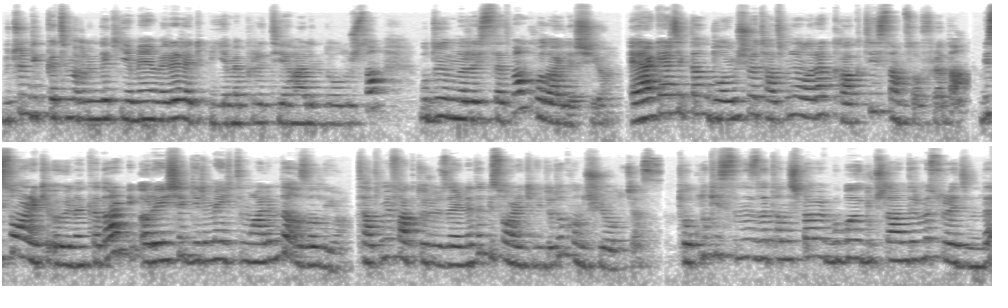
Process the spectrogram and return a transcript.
bütün dikkatimi önümdeki yemeğe vererek bir yeme pratiği halinde olursam bu duyumları hissetmem kolaylaşıyor. Eğer gerçekten doymuş ve tatmin olarak kalktıysam sofradan bir sonraki öğüne kadar bir arayışa girme ihtimalim de azalıyor. Tatmin faktörü üzerine de bir sonraki videoda konuşuyor olacağız. Tokluk hissinizle tanışma ve bu bağı güçlendirme sürecinde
